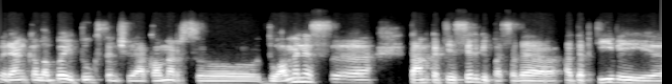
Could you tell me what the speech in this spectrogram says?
renka labai tūkstančių e-commerce duomenis e, tam, kad jis irgi pas save adaptyviai, e,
